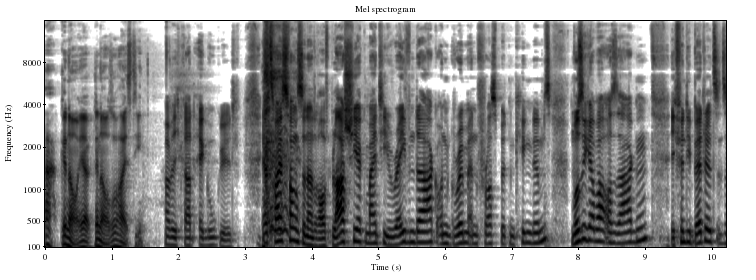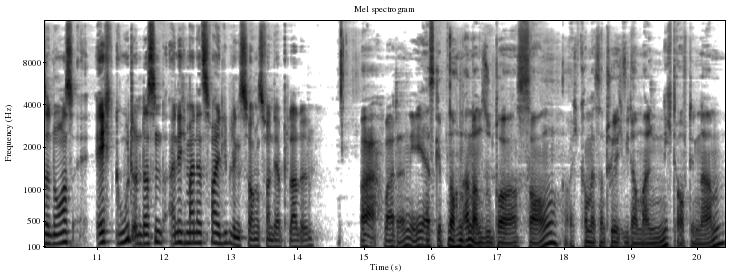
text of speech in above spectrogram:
Ah, genau, ja, genau, so heißt die. habe ich gerade ergoogelt. Ja, zwei Songs sind da drauf. Blaschiak, Mighty Ravendark und Grim and Frostbitten Kingdoms. Muss ich aber auch sagen, ich finde die Battles in the North echt gut und das sind eigentlich meine zwei Lieblingssongs von der Platte. Ah, warte, nee, es gibt noch einen anderen super Song. Ich komme jetzt natürlich wieder mal nicht auf den Namen.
